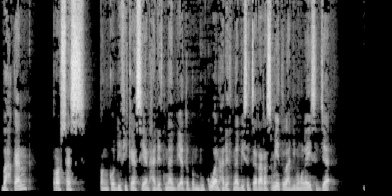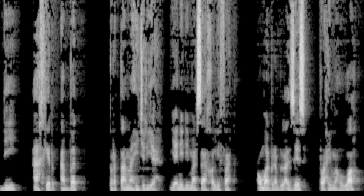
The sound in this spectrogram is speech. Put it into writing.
Bahkan proses pengkodifikasian hadis Nabi atau pembukuan hadis Nabi secara resmi telah dimulai sejak di akhir abad pertama Hijriyah, yakni di masa Khalifah Umar bin Abdul Aziz rahimahullah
